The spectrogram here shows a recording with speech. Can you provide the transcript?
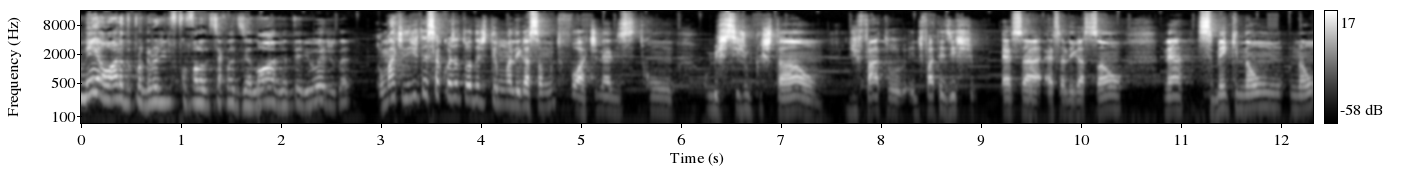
meia hora do programa a gente ficou falando do século XIX anteriores, né? O martinismo tem essa coisa toda de ter uma ligação muito forte, né, de, com o misticismo cristão. De fato, de fato existe essa, essa ligação, né? Se bem que não, não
